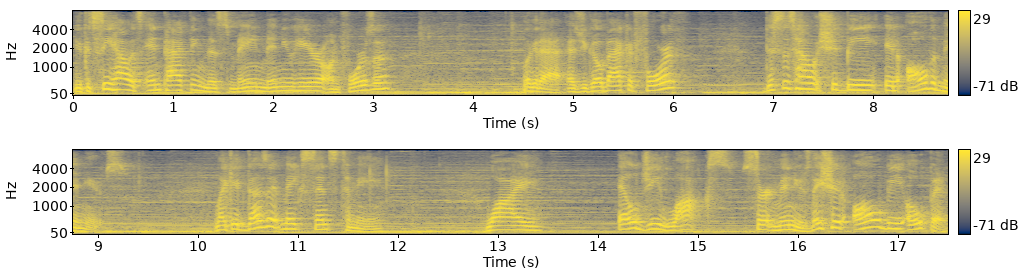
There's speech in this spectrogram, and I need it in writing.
You can see how it's impacting this main menu here on Forza. Look at that. As you go back and forth, this is how it should be in all the menus. Like it doesn't make sense to me why LG locks certain menus. They should all be open.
